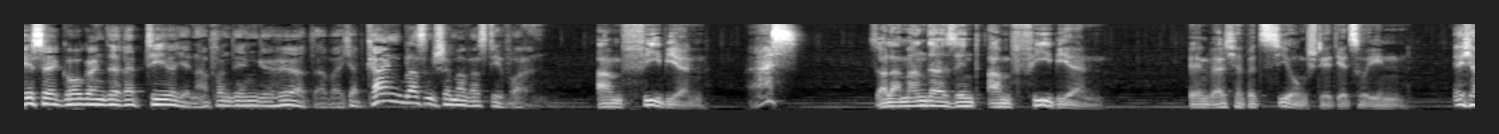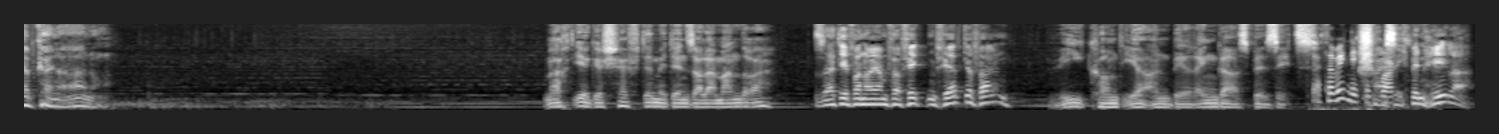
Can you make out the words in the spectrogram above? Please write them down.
Pisse gurgelnde Reptilien, hab von denen gehört, aber ich hab keinen blassen Schimmer, was die wollen. Amphibien. Was? Salamander sind Amphibien. In welcher Beziehung steht ihr zu ihnen? Ich hab keine Ahnung. Macht ihr Geschäfte mit den Salamandra? Seid ihr von eurem verfickten Pferd gefallen? Wie kommt ihr an Berengars Besitz? Das habe ich nicht gefragt. Scheiße, ich bin Hehler.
